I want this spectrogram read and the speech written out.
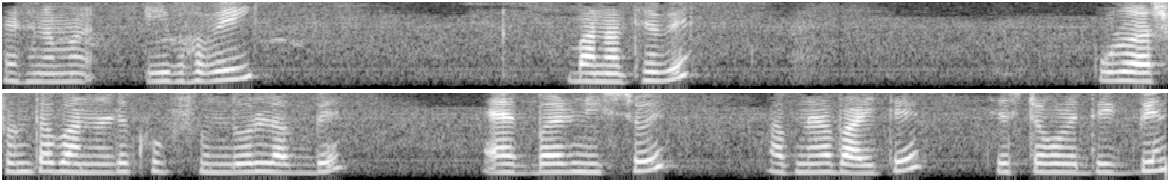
দেখেন আমার এইভাবেই বানাতে হবে। পুরো আসনটা বানালে খুব সুন্দর লাগবে। একবার নিশ্চয়ই আপনারা বাড়িতে চেষ্টা করে দেখবেন।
